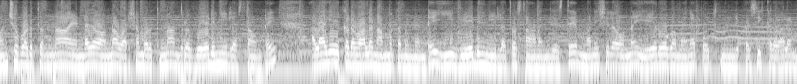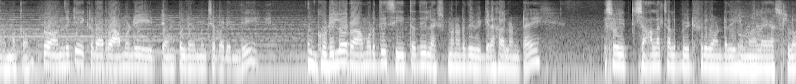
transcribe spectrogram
మంచు పడుతున్నా ఎండగా ఉన్నా వర్షం పడుతున్నా అందులో వేడి నీళ్ళు వస్తూ ఉంటాయి. అలాగే ఇక్కడ వాళ్ళ నమ్మకం ఏంటంటే ఈ వేడి నీళ్ళతో స్నానం చేస్తే మనిషిలో ఉన్న ఏ రోగమైనా పోతుందని చెప్పేసి ఇక్కడ వాళ్ళ నమ్మకం. సో అందుకే ఇక్కడ రాముడి టెంపుల్ నిర్మించబడింది. గుడిలో రాముడిది సీతది లక్ష్మణుడిది విగ్రహాలు ఉంటాయి. సో ఇది చాలా చాలా బ్యూటిఫుల్గా ఉంటుంది హిమాలయాస్లో.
